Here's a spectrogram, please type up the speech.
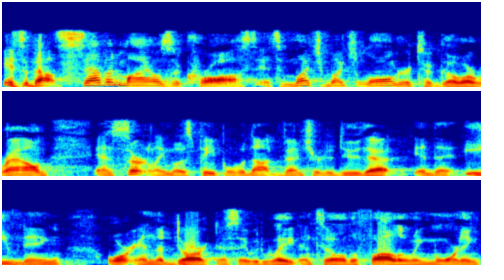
It's about seven miles across. It's much, much longer to go around, and certainly most people would not venture to do that in the evening or in the darkness. They would wait until the following morning,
